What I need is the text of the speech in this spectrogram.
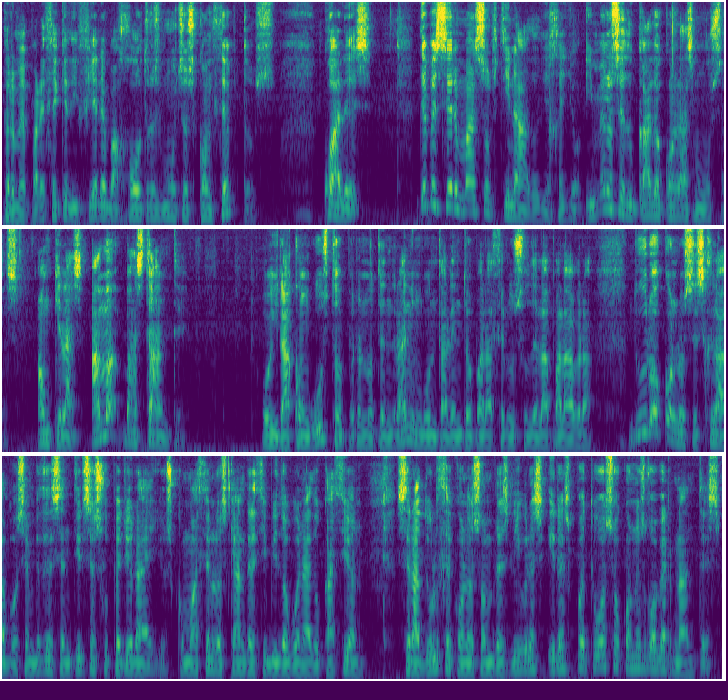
pero me parece que difiere bajo otros muchos conceptos. ¿Cuáles? Debe ser más obstinado, dije yo, y menos educado con las musas, aunque las ama bastante. Oirá con gusto, pero no tendrá ningún talento para hacer uso de la palabra. Duro con los esclavos, en vez de sentirse superior a ellos, como hacen los que han recibido buena educación. Será dulce con los hombres libres y respetuoso con los gobernantes.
